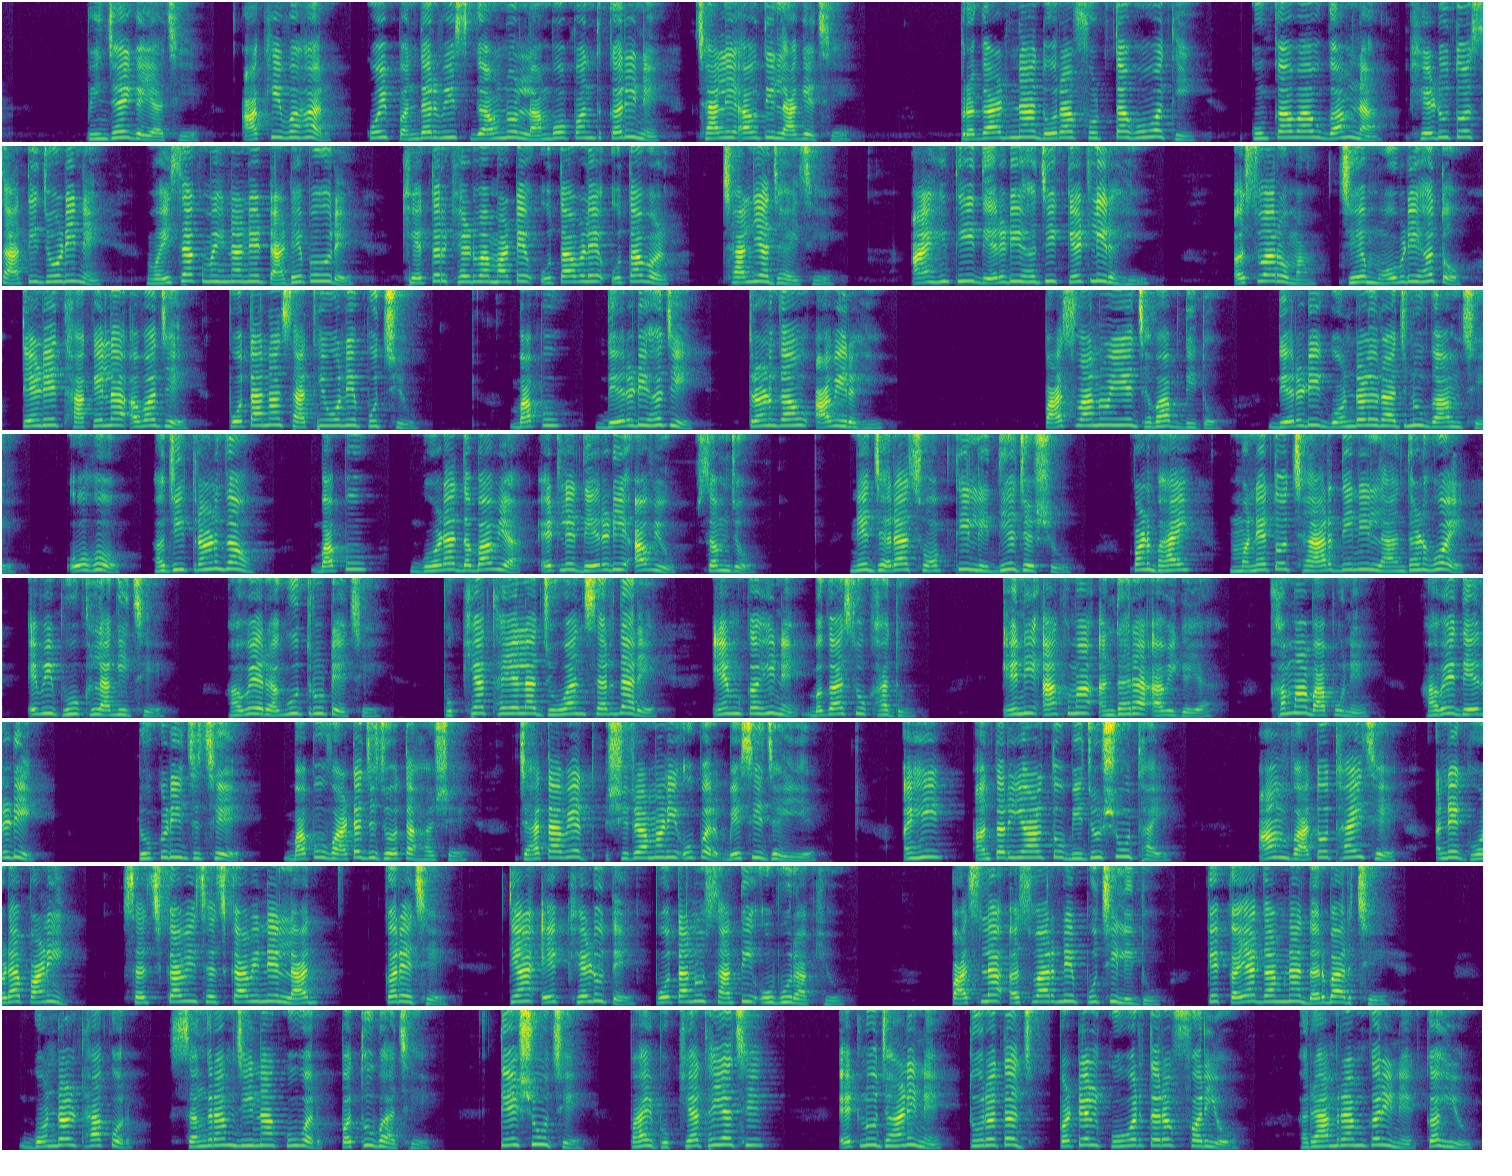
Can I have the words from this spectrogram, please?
ભીંજાઈ ગયા છે. આખી વહાર કોઈ પંદર વીસ ગાઉનો લાંબો પંથ કરીને છાલી આવતી લાગે છે. પ્રગાઢના દોરા ફૂટતા હોવાથી કુંકાવાવ ગામના ખેડૂતો સાતી જોડીને વૈશાખ મહિનાને ટાઢે પહોરે ખેતર ખેડવા માટે ઉતાવળે ઉતાવળ છાલ્યા જાય છે. અહીંથી દેરડી હજી કેટલી રહી? અસવારોમાં જે મોવડી હતો, તેણે થાકેલા અવાજે પોતાના સાથીઓને પૂછ્યું, બાપુ, દેરડી હજી ત્રણ ગાંવ આવી રહી. પાસવાનોએ જવાબ દીધો, દેરડી ગોંડળરાજનું ગામ છે. ઓહો, હજી ત્રણ ગાંવ? બાપુ, ઘોડા દબાવ્યા એટલે દેરડી આવ્યું, સમજો. ને જરા સોંપથી લીધે જશું. પણ ભાઈ મને તો ચાર દીની લાંધણ હોય એવી ભૂખ લાગી છે. હવે રગુ ત્રૂટે છે. ભૂખ્યા થયેલા જુવાન સરદારે એમ કહીને બગાસું ખાધું. એની આંખમાં અંધારા આવી ગયા. ખમા બાપુને, હવે દેરડી ઢુકડી જ છે. બાપુ વાટ જ જોતા હશે. જાતા વેત શિરામણી ઉપર બેસી જઈએ. અહીં અંતરિયાળ તો બીજું શું થાય? આમ વાતો થાય છે અને ઘોડા પાણી સચકાવી સચકાવીને લાદ કરે છે. ત્યાં એક ખેડૂતે પોતાનું સાતી ઊભું રાખ્યું. પાછલા અસવારને પૂછી લીધું કે કયા ગામના દરબાર છે? ગોંડલ ઠાકોર સંગ્રામજીના કુંવર પથુભા છે. તે શું છે? ભાઈ ભૂખ્યા થયા છે? એટલું જાણીને તુરત જ પટેલ કુંવર તરફ ફર્યો. રામ રામ કરીને કહ્યું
